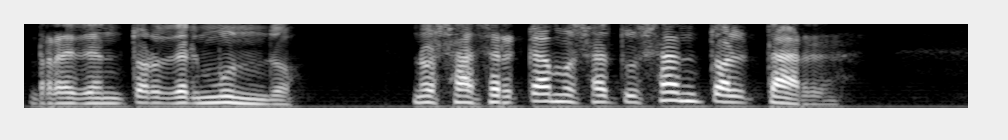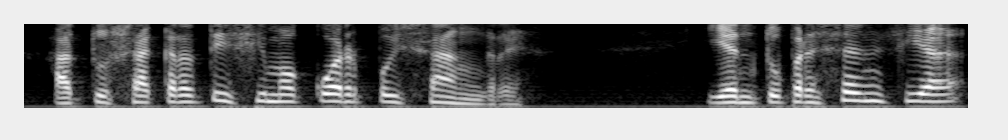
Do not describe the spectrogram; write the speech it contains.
Redentor del mundo, nos acercamos a tu santo altar, a tu sacratísimo cuerpo y sangre, y en tu presencia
